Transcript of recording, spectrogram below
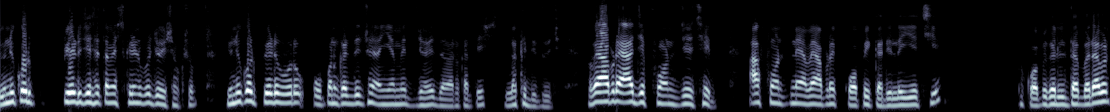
યુનિકોડ પેડ જે છે તમે સ્ક્રીન પર જોઈ શકશો. યુનિકોડ પેડ ઓપન કરી દીધું છે. અહીંયા મેં જય દ્વારકાધીશ લખી દીધું છે. હવે આપણે આ જે ફોન્ટ જે છે, આ ફોન્ટને હવે આપણે કોપી કરી લઈએ છીએ. તો કોપી કરી લીધા, બરાબર?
